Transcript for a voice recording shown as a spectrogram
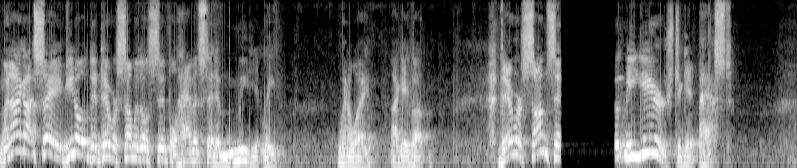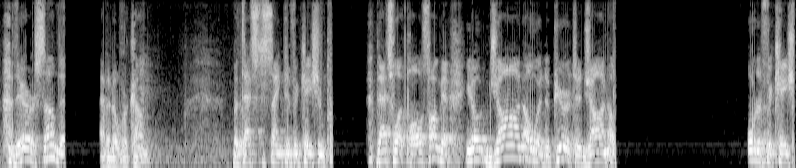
When I got saved, you know that there were some of those sinful habits that immediately went away. I gave up. There were some sins that took me years to get past. There are some that I haven't overcome. But that's the sanctification. That's what Paul's talking about. You know, John Owen, the Puritan John Owen, mortification.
